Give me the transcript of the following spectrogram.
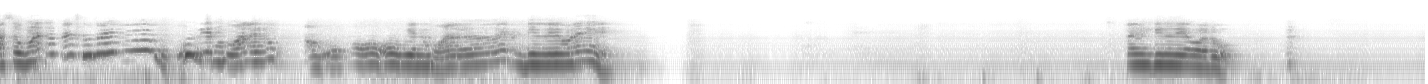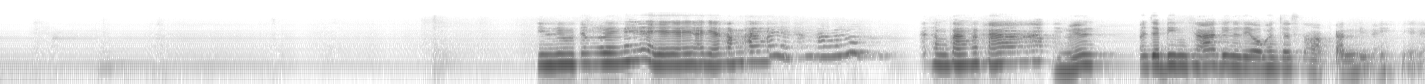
อาสุมาอาสุมาอู้เวียนหัวเลยลูกโอ้โอ้โอ้เวียนหัวเลยมันบินเร็วนะนี่มันบินเร็วอะลูกบินเร็วจังเลยเนี่ยอย่าอย่าอย่าอย่าทำพังนะอย่าทำพังนะลูกอย่าทำพังนะครับเห็นไหมมันจะบินช้าบินเร็วมันจะสลับกันที่ไหนเห็นไหม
